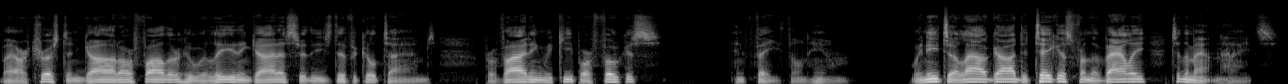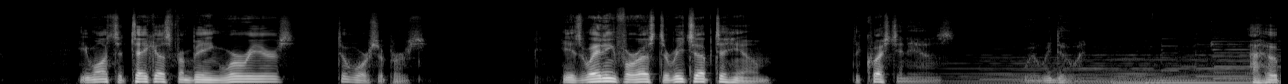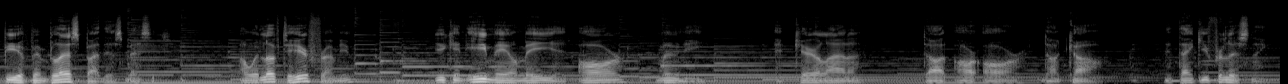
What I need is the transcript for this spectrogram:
by our trust in God our Father, who will lead and guide us through these difficult times, providing we keep our focus and faith on Him. We need to allow God to take us from the valley to the mountain heights. He wants to take us from being worriers to worshipers. He is waiting for us to reach up to Him the question is, will we do it? I hope you have been blessed by this message. I would love to hear from you. You can email me at rmooney at carolina.rr.com. And thank you for listening.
